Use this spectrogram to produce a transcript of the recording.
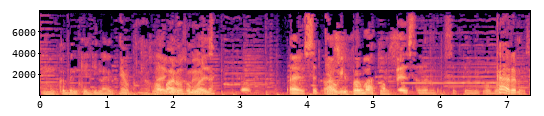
Nunca brinquei de Lego. Eu, Lego roubaram é os o que meus, mais- né? É, sempre tem Acho alguém que foi uma peça, né? Sempre tem alguém que rouba Cara, uma peça.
